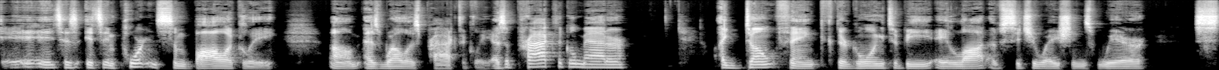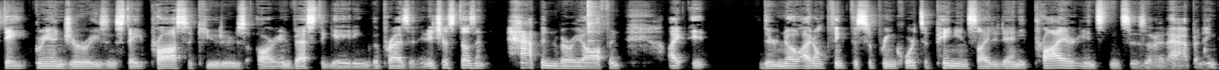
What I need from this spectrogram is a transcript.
it's it's important symbolically um, as well as practically. As a practical matter, I don't think there are going to be a lot of situations where state grand juries and state prosecutors are investigating the president. It just doesn't happen very often. I it there no I don't think the Supreme Court's opinion cited any prior instances of it happening.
